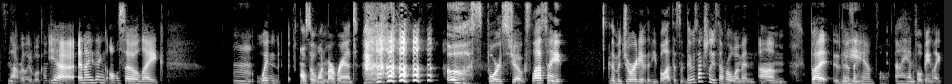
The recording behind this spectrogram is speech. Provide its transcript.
it's not relatable content. yeah, and I think also like Mm. when Also one more rant. Ugh, sports jokes. Last night the majority of the people at this there was actually several women, um, but the there's a handful, a handful being like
